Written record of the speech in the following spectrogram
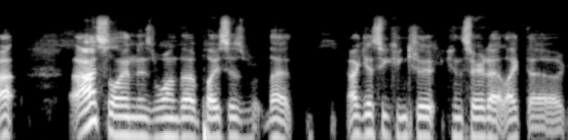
uh, Iceland is one of the places that I guess you can consider that like the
